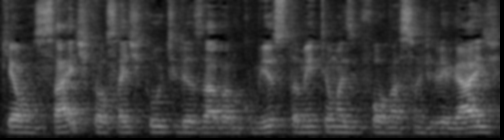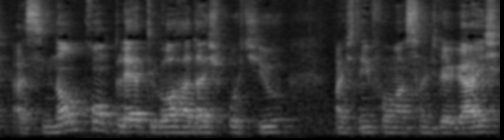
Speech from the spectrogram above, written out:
que é um site, que é o site que eu utilizava no começo, também tem umas informações legais, assim, não completo igual o Radar Esportivo, mas tem informações legais.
